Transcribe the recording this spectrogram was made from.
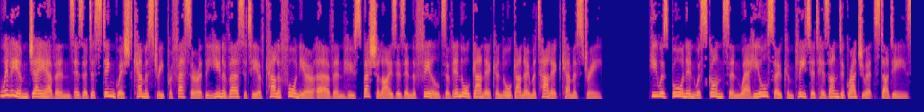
William J. Evans is a distinguished chemistry professor at the University of California Irvine who specializes in the fields of inorganic and organometallic chemistry. He was born in Wisconsin where he also completed his undergraduate studies.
